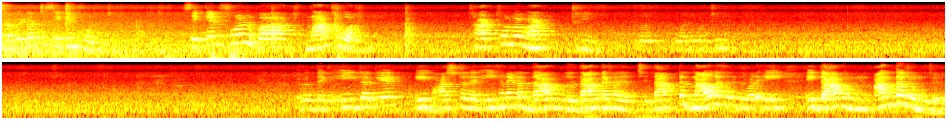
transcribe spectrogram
তারপরে এটা হচ্ছে সেকেন্ড ফোল্ড সেকেন্ড ফোল্ড বা মার্ক ওয়ান থার্ড ফোল্ড বা মার্ক থ্রি এবার দেখ, এইটাকে, এই ভাঁজটা দেখ, এইখানে একটা দাগ দাগ দেখা যাচ্ছে। দাগটা নাও দেখা যেতে পারে, এই এই দাগ আন্দাজ অনুযায়ী।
